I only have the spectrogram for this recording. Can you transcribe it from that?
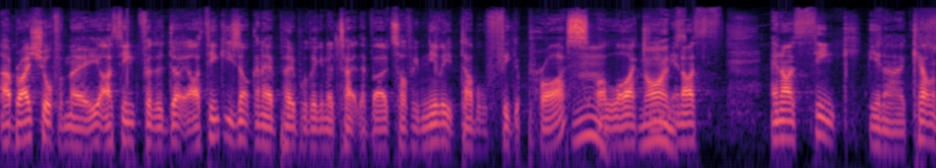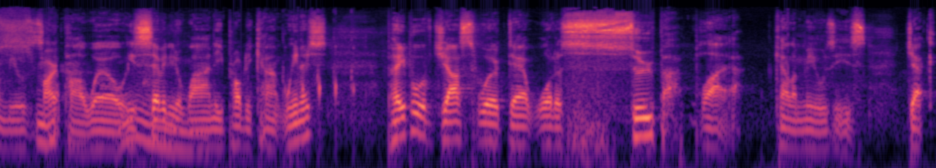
Uh, Brayshaw for me, I think for the I think he's not going to have people that are going to take the votes off him. Nearly at double figure price. I like him, and I th- and I think you know Callum Mills is going to Smoke. play well. He's seventy to one. He probably can't win it. People have just worked out what a super player Callum Mills is. Jack,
